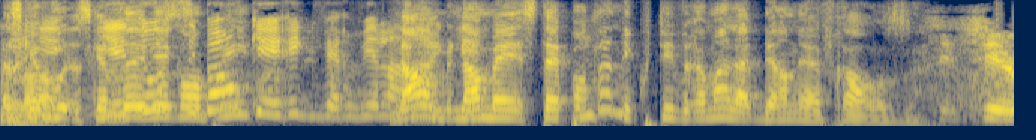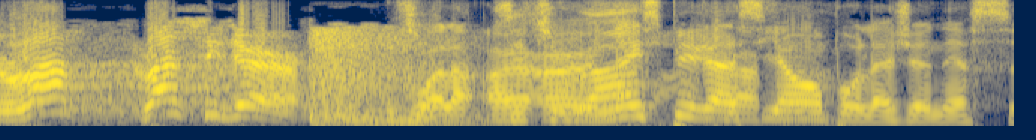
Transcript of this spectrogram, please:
Est-ce que vous, est-ce que il vous avez est bien aussi compris? bon qu'Éric Verville en Non, mais, anglais. non, mais c'est important d'écouter vraiment la dernière phrase. C'est Syrah Grassider. Voilà, un, C'est-tu un- rock? une inspiration pour la jeunesse,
